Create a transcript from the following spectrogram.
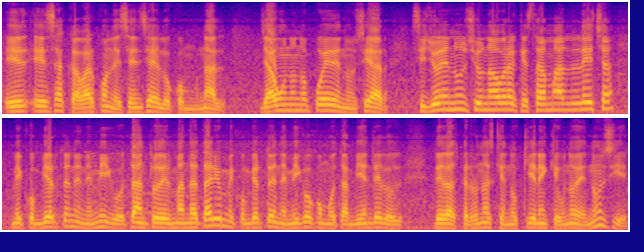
es acabar con la esencia de lo comunal ya uno no puede denunciar. Si yo denuncio una obra que está mal hecha, me convierto en enemigo, tanto del mandatario me convierto en enemigo como también de, los, de las personas que no quieren que uno denuncie.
